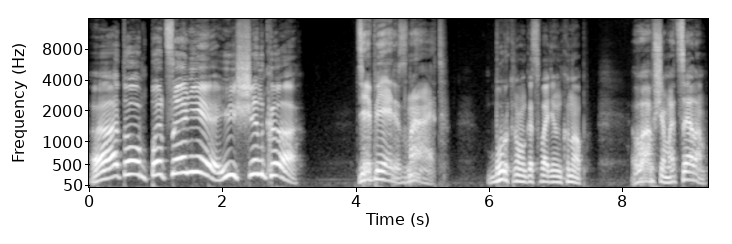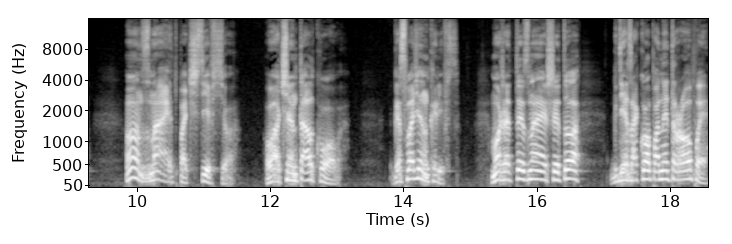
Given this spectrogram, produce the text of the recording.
О том пацане и щенках? Теперь знает, буркнул господин Кноп. В общем и целом, он знает почти все. Очень толково. Господин Кривс, может, ты знаешь и то, где закопаны тропы?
